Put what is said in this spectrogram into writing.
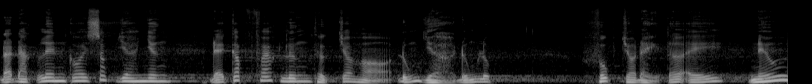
đã đặt lên coi sóc gia nhân để cấp phát lương thực cho họ đúng giờ đúng lúc. Phúc cho đầy tớ ấy nếu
